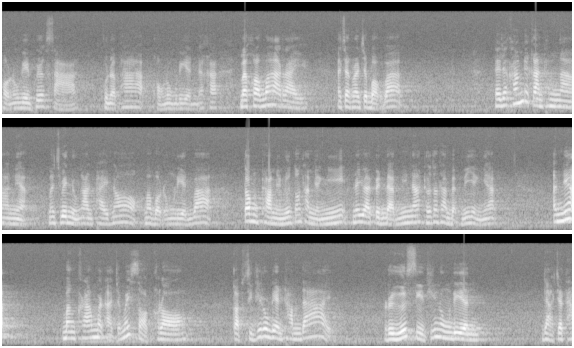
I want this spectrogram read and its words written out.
ของโรงเรียนเพื่อรักษาคุณภาพของโรงเรียนนะคะหมายความว่าอะไรอาจารย์กำลังจะบอกว่าหลายๆครั้งในการทำงานเนี่ยมันจะเป็นหน่วยงานภายนอกมาบอกโรงเรียนว่า ต้องทำอย่างนู้นต้องทำอย่างนี้นโยบายเป็นแบบนี้นะเธอต้องทำแบบนี้อย่างเงี้ยอันเนี้ยบางครั้งมันอาจจะไม่สอดคล้องกับสิ่งที่โรงเรียนทำได้ หรือสิ่งที่โรงเรียนอยากจะท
